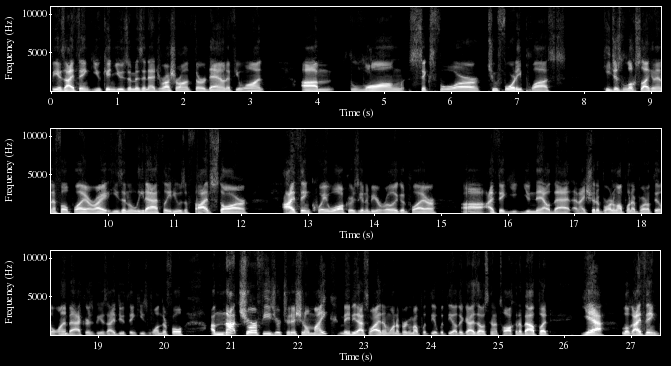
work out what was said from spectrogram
because I think you can use him as an edge rusher on third down if you want. Um, long, 6'4, 240 plus he just looks like an NFL player, right? He's an elite athlete. He was a five star. I think Quay Walker is going to be a really good player. Uh, I think you, you, nailed that, and I should have brought him up when I brought up the other linebackers because I do think he's wonderful. I'm not sure if he's your traditional Mike. Maybe that's why I didn't want to bring him up with the with the other guys I was kind of talking about. But yeah, look, I think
